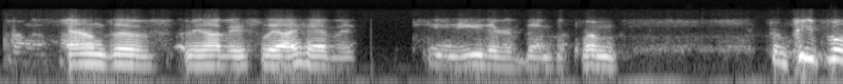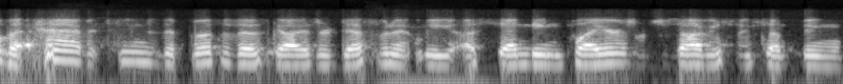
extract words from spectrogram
from the sounds of, I mean, obviously I haven't seen either of them, but from from people that have, it seems that both of those guys are definitely ascending players, which is obviously something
